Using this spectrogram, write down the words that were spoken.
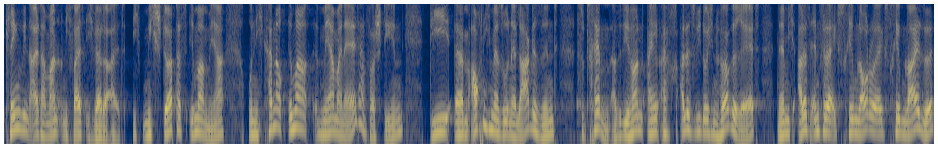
klinge wie ein alter Mann und ich weiß, ich werde alt. Ich, mich stört das immer mehr. Und ich kann auch immer mehr meine Eltern verstehen, die ähm, auch nicht mehr so in der Lage sind zu trennen. Also die hören ein- einfach alles wie durch ein Hörgerät, nämlich alles entweder extrem laut oder extrem leise.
